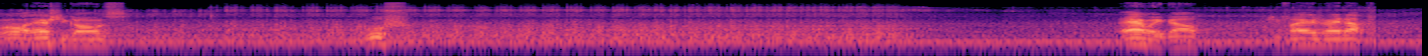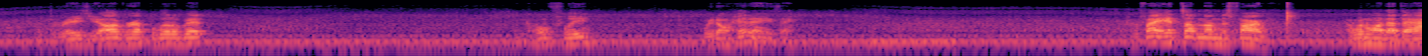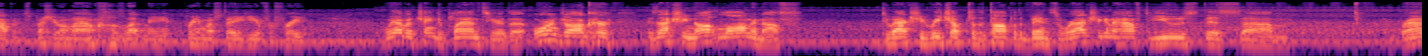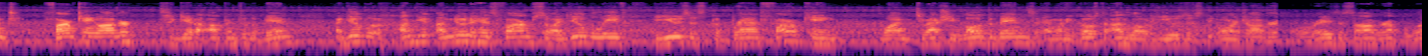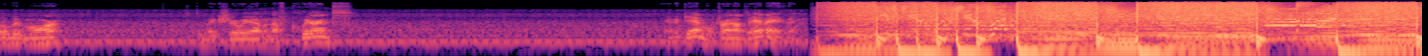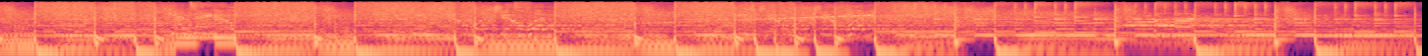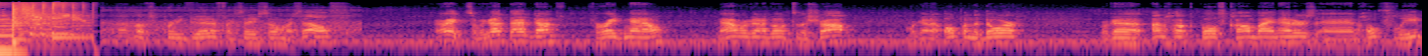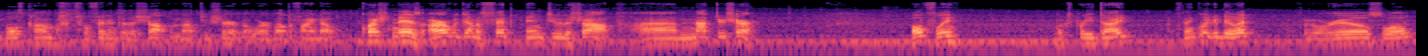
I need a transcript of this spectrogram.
Oh, there she goes. Oof. There we go. She fires right up. Have to raise the auger up a little bit. And hopefully we don't hit anything. If I hit something on this farm, I wouldn't want that to happen, especially when my uncle's letting me pretty much stay here for free. We have a change of plans here. The orange auger is actually not long enough to actually reach up to the top of the bin. So we're actually going to have to use this um, Brandt Farm King auger to get up into the bin. I do. I'm new, I'm new to his farm, so I do believe he uses the Brandt Farm King one to actually load the bins, and when he goes to unload, he uses the orange auger. We'll raise this auger up a little bit more just to make sure we have enough clearance. And again, we'll try not to hit anything. So myself. Alright, so we got that done for right now. Now we're gonna go to the shop. We're gonna open the door. We're gonna unhook both combine headers and hopefully both combines will fit into the shop. I'm not too sure, but we're about to find out. Question is, are we gonna fit into the shop? I'm not too sure. Hopefully. Looks pretty tight. I think we can do it. If we go real slow.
